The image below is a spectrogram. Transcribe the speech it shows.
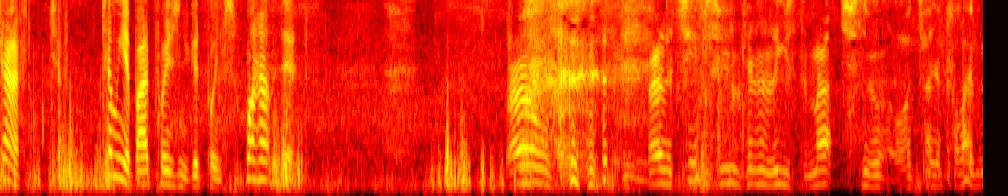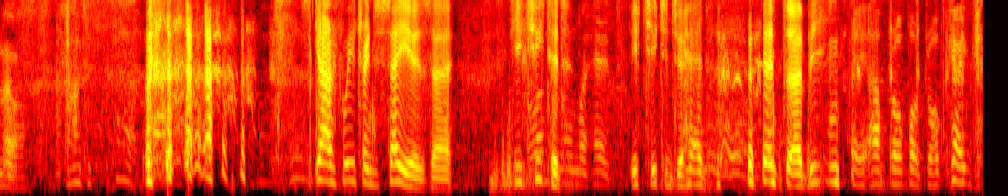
Gareth, t- tell me your bad points and your good points. What happened there? Oh, well, it seems to be going to lose the match, so I'll try to pull out now. So Gareth, what you're trying to say is uh, he cheated. My head. He cheated your head into a beating. Hey, I proper drop kicked.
